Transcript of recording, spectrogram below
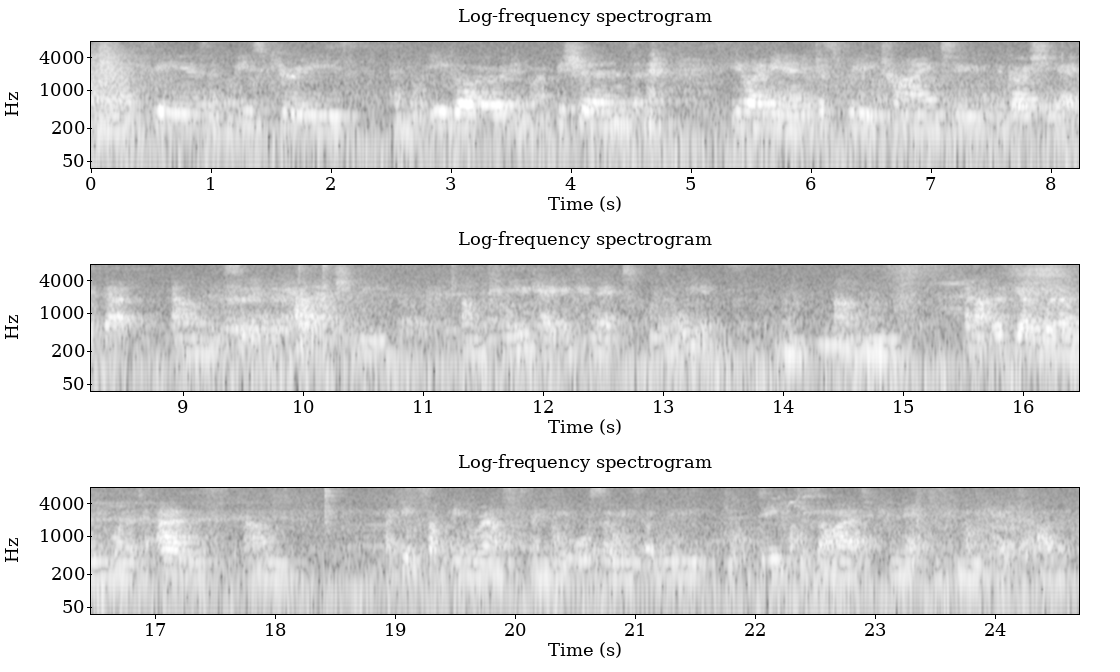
And your own fears and your insecurities and your ego and your ambitions and, you know what I mean? And you're just really trying to negotiate that um, so that you can actually um, communicate and connect with an audience. Um, and I, that's the other word I really wanted to add was um, I think something around sustainability also is a really deep desire to connect and communicate to others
